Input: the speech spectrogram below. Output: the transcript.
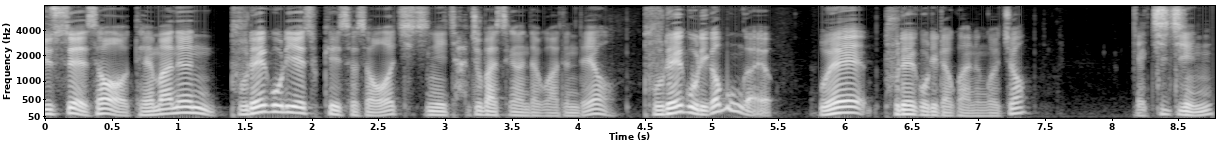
뉴스에서 대만은 불의 고리에 속해 있어서 지진이 자주 발생한다고 하던데요. 불의 고리가 뭔가요? 왜 불의 고리라고 하는 거죠? 네, 지진.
